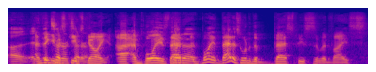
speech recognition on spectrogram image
Uh, I think it just keeps going. Uh, and boy, is that But, uh, boy that is one of the best pieces of advice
